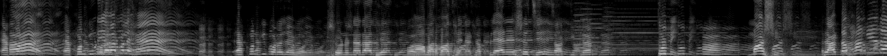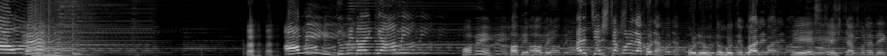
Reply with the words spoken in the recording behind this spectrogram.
এখন হ্যাঁ। এখন কি বুড়ি বলে হ্যাঁ। এখন কি করা যায় বল? শোনো না রাধে আমার মাথায় না একটা প্ল্যান এসেছে। কি প্ল্যান তুমি। হ্যাঁ। মাসি রাগটা ভাঙিয়ে দাও। হ্যাঁ। আমি? তুমি নয় কি আমি? হবে। হবে হবে। আরে চেষ্টা করে দেখো না। হলেও তো হতে পারে। বেশ চেষ্টা করে দেখ।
